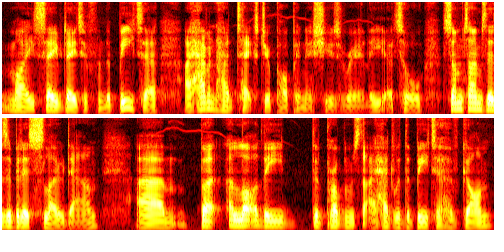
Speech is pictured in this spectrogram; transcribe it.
my save data from the beta, I haven't had texture popping issues really at all. Sometimes there's a bit of slowdown, um, but a lot of the, the problems that I had with the beta have gone.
